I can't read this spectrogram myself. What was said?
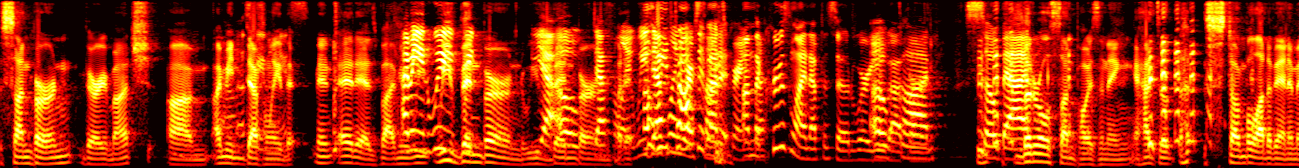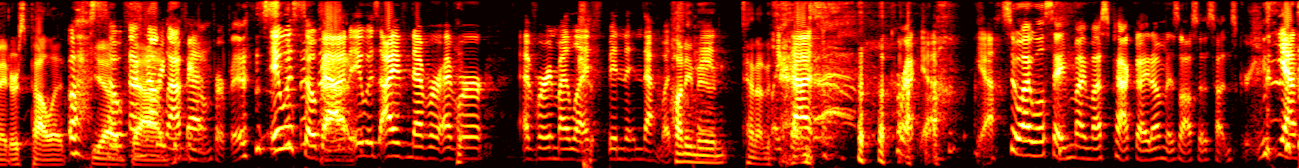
sunburn very much. Um, I mean, must definitely nice. the, it it is, but I mean, I mean, we, we- have been burned. We've yeah, been oh, burned. definitely. But We oh, we definitely wear talked about it sunscreen, on the but- cruise line episode where you Oh got God, burned. so bad. literal sun poisoning. I had to stumble out of Animator's Palate. Oh, yeah, so I'm not laughing on purpose. It was so bad. Bad. It was. I've never ever ever in my life been in that much Honeymoon, pain 10 out of like 10. that. correct. Yeah, yeah. So I will say my must pack item is also sunscreen. Yes,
